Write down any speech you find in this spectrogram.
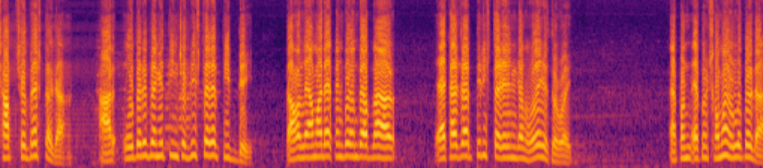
সাতশো দশ টাকা। আর ওইটারে ব্যাংকে তিনশো বিশ টাকার টিপ দেই, তাহলে আমার এখন পর্যন্ত আপনার এক হাজার তিরিশ টাকা ইনকাম হয়ে গেছে ভাই। এখন এখন সময় হলো তো এটা।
